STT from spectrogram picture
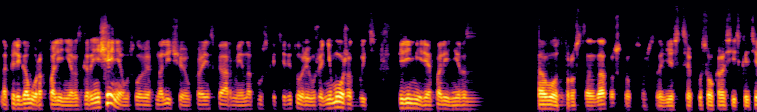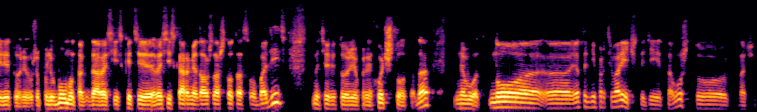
на переговорах по линии разграничения в условиях наличия украинской армии на Курской территории. Уже не может быть перемирия по линии разграничения Вот просто, да, потому что, потому что есть кусок российской территории. Уже по-любому тогда российская, российская армия должна что-то освободить на территории Украины, хоть что-то, да. Вот. Но э, это не противоречит идее того, что, значит,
